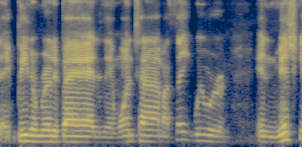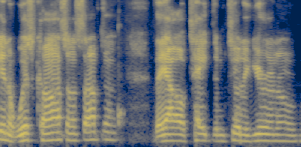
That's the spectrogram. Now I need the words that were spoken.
they beat him really bad. And then one time, I think we were in Michigan or Wisconsin or something. They all taped him to the urinal,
